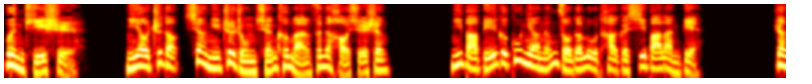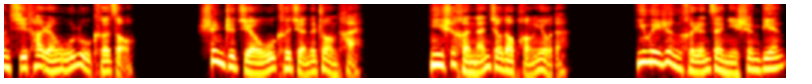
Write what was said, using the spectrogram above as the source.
问题是，你要知道，像你这种全科满分的好学生，你把别个姑娘能走的路踏个稀巴烂遍，让其他人无路可走，甚至卷无可卷的状态，你是很难交到朋友的。因为任何人在你身边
